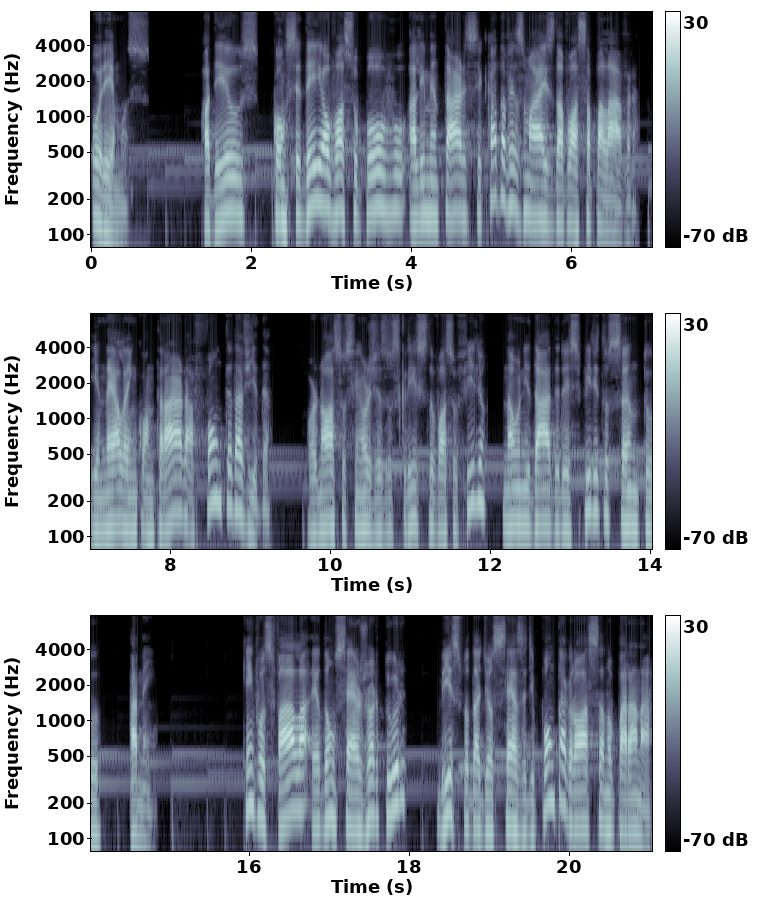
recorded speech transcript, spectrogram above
Oremos. Ó Deus, concedei ao vosso povo alimentar-se cada vez mais da vossa palavra e nela encontrar a fonte da vida. Por nosso Senhor Jesus Cristo, vosso Filho, na unidade do Espírito Santo. Amém. Quem vos fala é Dom Sérgio Arthur, bispo da Diocese de Ponta Grossa, no Paraná.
